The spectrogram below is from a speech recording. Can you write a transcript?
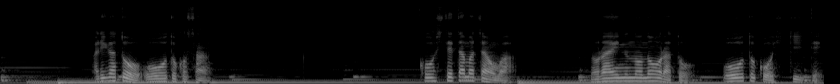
う。ありがとう大男さん。こうしてたまちゃんは野良犬のノーラと大男を率いて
